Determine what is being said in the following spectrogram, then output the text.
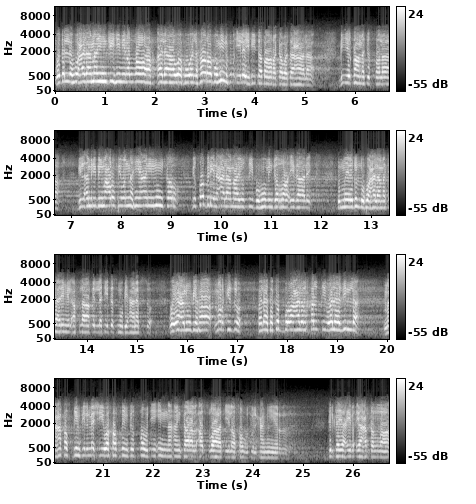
ودله على ما ينجيه من الله ألا وهو الهرب منه إليه تبارك وتعالى. بإقامة الصلاة بالأمر بالمعروف والنهي عن المنكر بصبر على ما يصيبه من جراء ذلك. ثم يدله على مكارم الأخلاق التي تسمو بها نفسه. ويعلو بها مركزه فلا تكبر على الخلق ولا ذلة. مع قصد في المشي وخفض في الصوت إن أنكر الأصوات لصوت الحمير. تلك يا عبد الله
